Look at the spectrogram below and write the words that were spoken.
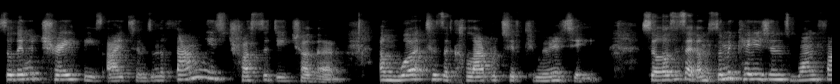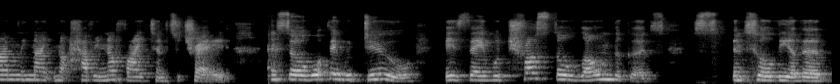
So they would trade these items, and the families trusted each other and worked as a collaborative community. So, as I said, on some occasions, one family might not have enough items to trade. And so, what they would do is they would trust or loan the goods until the other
